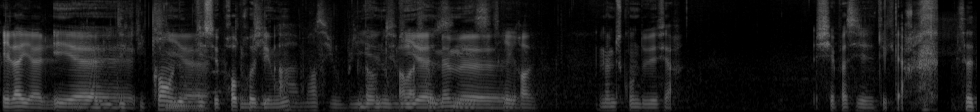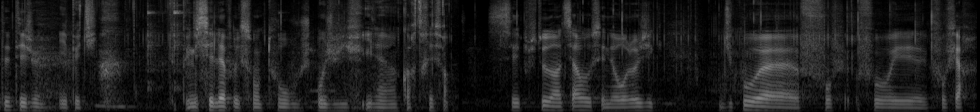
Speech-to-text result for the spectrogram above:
Et là, il y a, le- Et il y a le déclic quand on oublie euh, ce propre démon, Ah mince, oublié ben, on faire oublie, la euh, chose, même, c'est- très grave. Même ce qu'on devait faire. Je sais pas si j'étais clair. Sa tête est jaune. Il est petit. Mais ses lèvres, ils sont tout rouges, rouge vif. Il est encore très fin. C'est plutôt dans le cerveau, c'est neurologique. Du coup, euh, faut, faut, euh, faut, faire,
